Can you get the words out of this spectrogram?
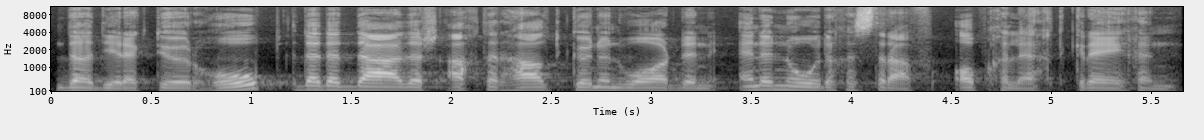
De directeur hoopt dat de daders achterhaald kunnen worden en de nodige straf opgelegd krijgen.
